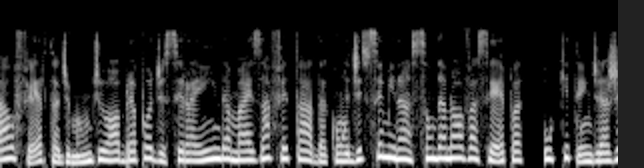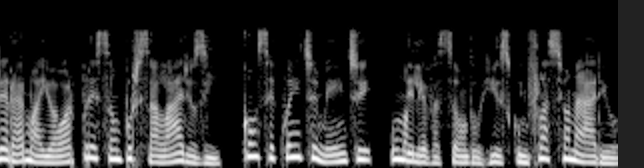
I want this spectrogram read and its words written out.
A oferta de mão de obra pode ser ainda mais afetada com a disseminação da nova cepa, o que tende a gerar maior pressão por salários e, consequentemente, uma elevação do risco inflacionário.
